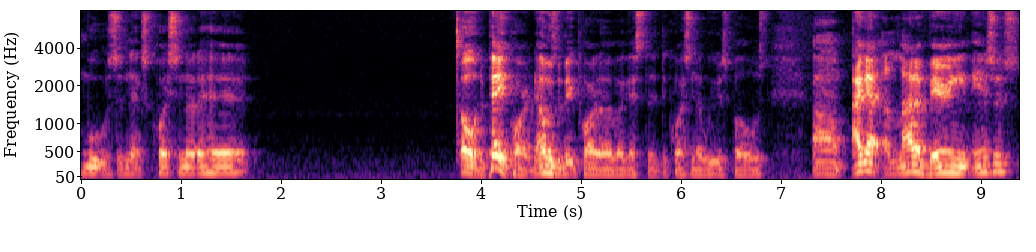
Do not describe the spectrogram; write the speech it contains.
what was the next question that I had? Oh, the pay part. That was the big part of, I guess, the, the question that we was posed. Um, I got a lot of varying answers.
